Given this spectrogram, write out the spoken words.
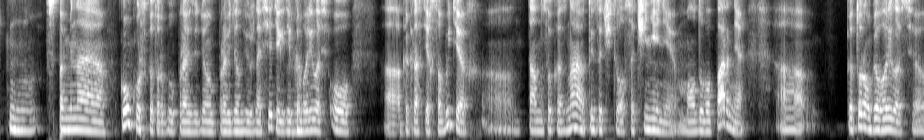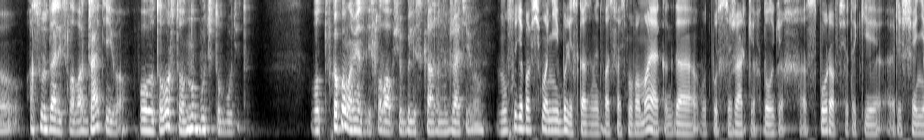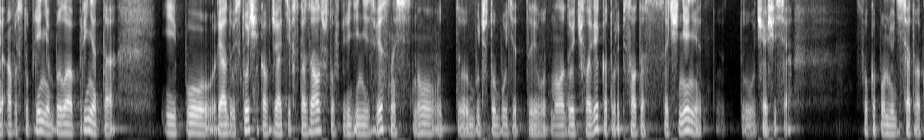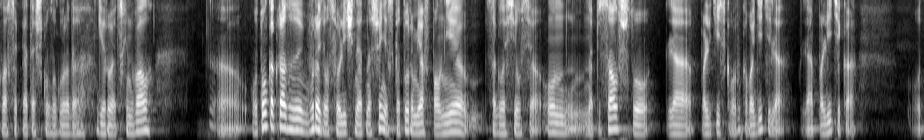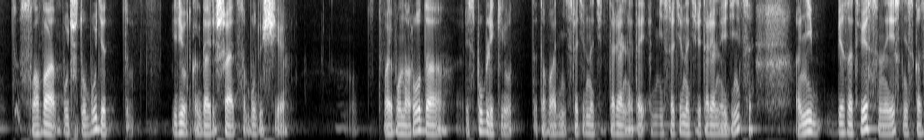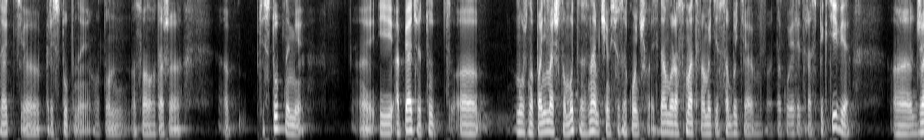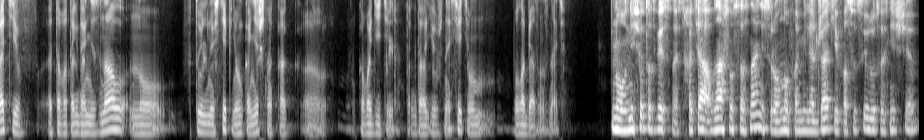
вспоминая конкурс, который был проведен, проведен в Южной Осетии, где mm-hmm. говорилось о а, как раз тех событиях, а, там, насколько я знаю, ты зачитывал сочинение молодого парня, а, в котором говорилось, э, осуждали слова Джатиева по поводу того, что ну будь что будет. Вот в какой момент эти слова вообще были сказаны Джатиевым? Ну, судя по всему, они и были сказаны 28 мая, когда вот после жарких, долгих споров все-таки решение о выступлении было принято. И по ряду источников Джатиев сказал, что впереди неизвестность, но вот э, будь что будет. И вот молодой человек, который писал это сочинение, учащийся, сколько помню, 10 класса 5 школы города Героя Цхинвал – вот он как раз выразил свое личное отношение, с которым я вполне согласился. Он написал, что для политического руководителя, для политика, вот слова «будь что будет» в период, когда решается будущее твоего народа, республики, вот этого административно-территориальной, этой административно-территориальной единицы, они безответственны, если не сказать э, преступные. Вот он назвал их даже э, преступными – и опять же, тут э, нужно понимать, что мы-то знаем, чем все закончилось. Да? Мы рассматриваем эти события в такой ретроспективе. Э, Джатиев этого тогда не знал, но в той или иной степени он, конечно, как э, руководитель тогда Южной Осетии, он был обязан знать. Но он несет ответственность. Хотя в нашем сознании все равно фамилия Джатиев ассоциируется с нечто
